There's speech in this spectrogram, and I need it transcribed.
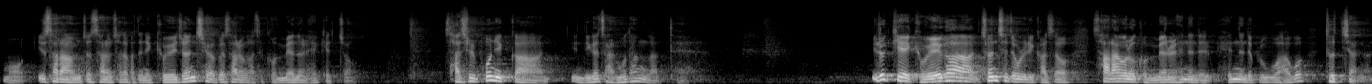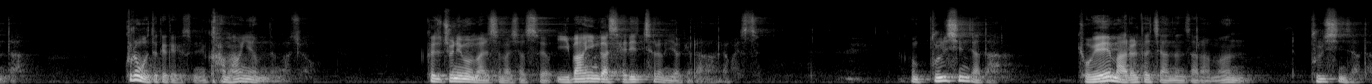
뭐 이 사람 저 사람 찾아갔더니 교회 전체가 그 사람 가서 건면을 했겠죠. 사실 보니까 네가 잘못한 것 같아. 이렇게 교회가 전체적으로 가서 사랑으로 건면을 했는데 했는데 불구하고 듣지 않는다. 그럼 어떻게 되겠습니까? 가망이 없는 거죠. 그래서 주님은 말씀하셨어요. 이방인과 세리처럼 여겨라 라고 했어요. 그럼 불신자다. 교회의 말을 듣지 않는 사람은 불신자다.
